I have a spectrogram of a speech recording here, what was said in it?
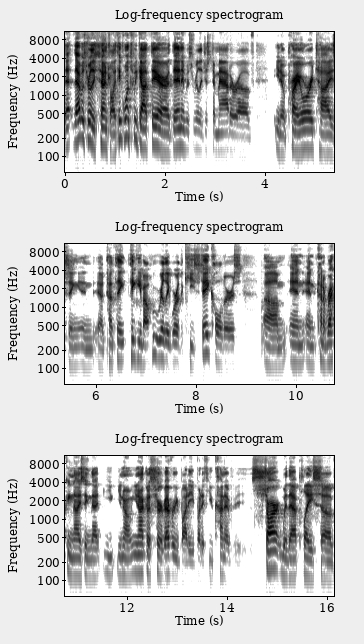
that that was really central i think once we got there then it was really just a matter of you know prioritizing and uh, kind of think, thinking about who really were the key stakeholders um, and and kind of recognizing that you you know you're not going to serve everybody but if you kind of start with that place of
